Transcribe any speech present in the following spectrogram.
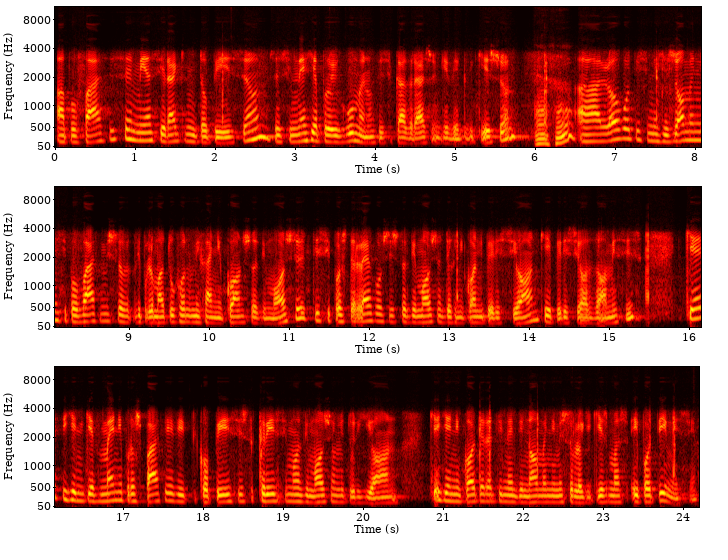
αποφάσισε μια σειρά κινητοποιήσεων σε συνέχεια προηγούμενων φυσικά δράσεων και διεκδικήσεων λόγω της συνεχιζόμενης υποβάθμισης των διπλωματούχων μηχανικών στο δημόσιο, της υποστελέχωσης των δημόσιων τεχνικών υπηρεσιών και υπηρεσιών δόμησης και τη γενικευμένη προσπάθεια ιδιωτικοποίησης κρίσιμων δημόσιων λειτουργιών και γενικότερα την εντυνόμενη μισθολογικής μας υποτίμηση.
